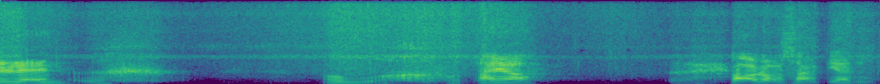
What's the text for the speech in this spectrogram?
Kandilen. Allah. Ayo. Pak no sakti aduh.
